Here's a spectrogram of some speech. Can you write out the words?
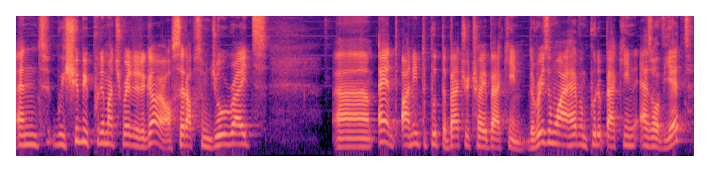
And we should be pretty much ready to go. I'll set up some dual rates um, and I need to put the battery tray back in. The reason why I haven't put it back in as of yet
